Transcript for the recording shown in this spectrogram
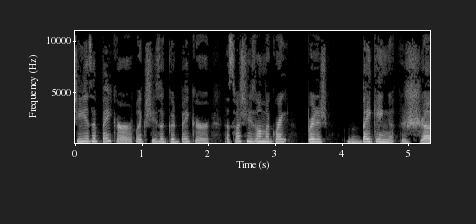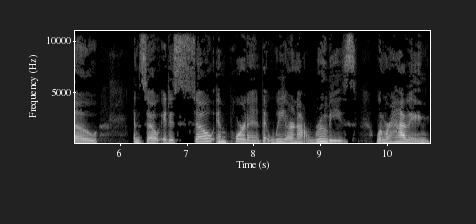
she is a baker, like she's a good baker. That's why she's on the Great British baking show. And so it is so important that we are not rubies when we're having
